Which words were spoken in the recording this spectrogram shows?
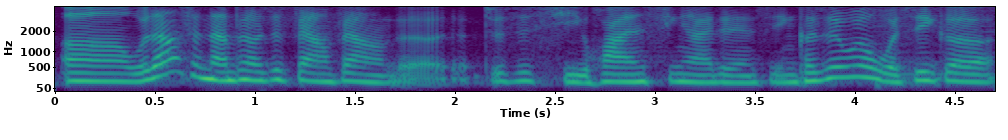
呃，我当时男朋友是非常非常的，就是喜欢性爱这件事情。可是因为我是一个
